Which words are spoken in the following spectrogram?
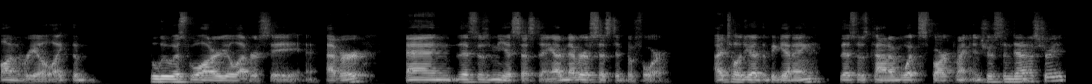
unreal, like the bluest water you'll ever see, ever. And this was me assisting. I've never assisted before. I told you at the beginning, this was kind of what sparked my interest in dentistry.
